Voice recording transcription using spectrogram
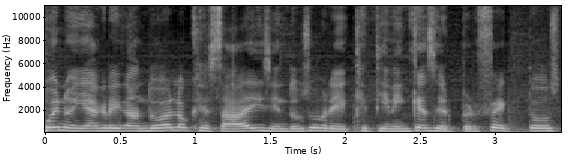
Bueno, y agregando a lo que estaba diciendo sobre que tienen que ser perfectos,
